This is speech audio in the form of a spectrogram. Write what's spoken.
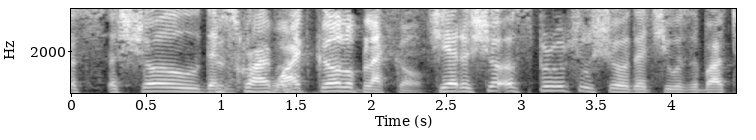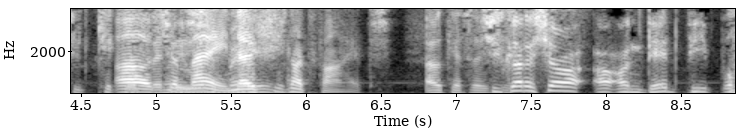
s- a show that Describe White girl or black girl? She had a show, a spiritual show that she was about to kick oh, off. and it was Shemaine. No, she's not fired. Okay, so She's got a show uh, on dead people.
